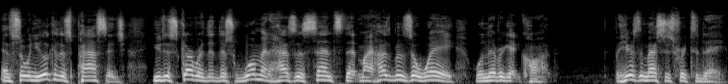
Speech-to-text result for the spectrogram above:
And so when you look at this passage, you discover that this woman has a sense that my husband's away, will never get caught. But here's the message for today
